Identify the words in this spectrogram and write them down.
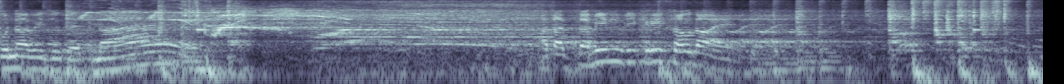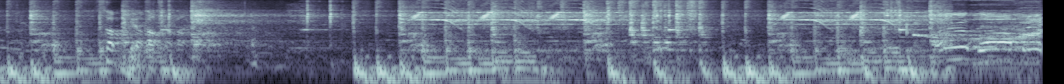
पुन्हा विजू देत नाही. आता जमीन विक्री सौदा आहे सभ्यता. अरे बापरे.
